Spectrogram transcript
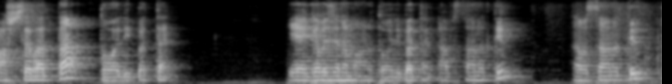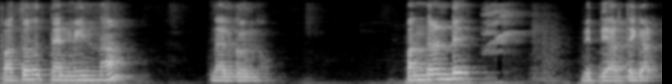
അഷറത്ത തോലിബത്തൻ. ഏകവചനമാണ് തോലിബത്തൻ അവസാനത്തിൽ അവസാനത്തിൽ ഫത്തുഹ് തൻവീൻ ന നൽകുന്നു. പന്ത്രണ്ട് വിദ്യാർത്ഥികൾ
